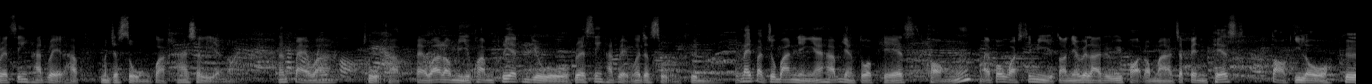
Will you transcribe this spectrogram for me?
resting heart rate ครับมันจะสูงกว่าค่าเฉลี่ยหน่อยนั่นแปลว่าถูกครับแปลว่าเรามีความเครียดอยู่ resting heart rate ก็จะสูงขึ้น ในปัจจุบันอย่างเงี้ยครับอย่างตัว pace ของ Apple Watch ที่มีอยู่ตอนนี้เวลา report ออกมาจะเป็น pace ต่อกิโล คือ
